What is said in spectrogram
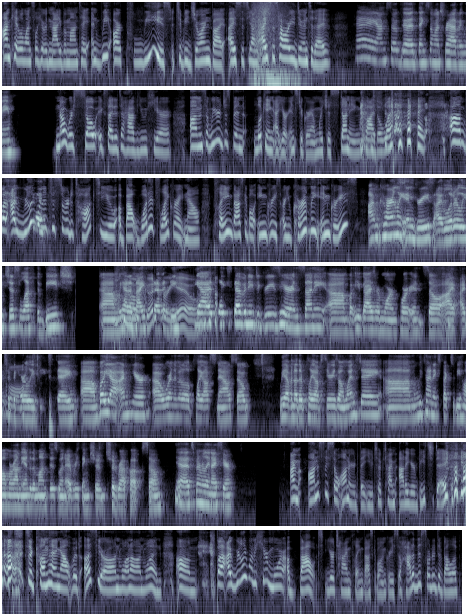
I'm Kayla Wenzel here with Maddie Bamonte, and we are pleased to be joined by Isis Young. Isis, how are you doing today? Hey, I'm so good. Thanks so much for having me. No, we're so excited to have you here. Um, so we were just been looking at your Instagram, which is stunning, by the way. um, but I really wanted to sort of talk to you about what it's like right now playing basketball in Greece. Are you currently in Greece? I'm currently in Greece. I literally just left the beach. Um, we had a Oh, nice good 70. for you. Yeah, it's like 70 degrees here and sunny. Um, but you guys are more important. So I, I took Aw. an early beach day. Um, but yeah, I'm here. Uh, we're in the middle of playoffs now. So we have another playoff series on Wednesday. Um, and we kind of expect to be home around the end of the month is when everything should should wrap up. So yeah, it's been really nice here. I'm honestly so honored that you took time out of your beach day to come hang out with us here on One on One. Um, but I really want to hear more about your time playing basketball in Greece. So, how did this sort of develop,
